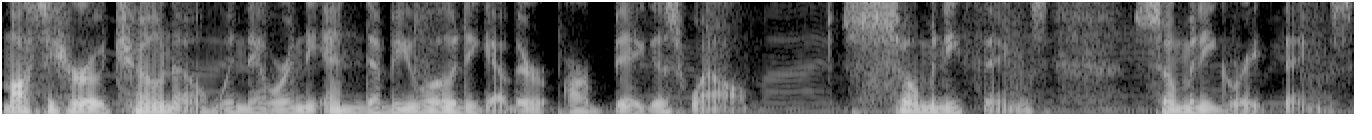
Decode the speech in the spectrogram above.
Masahiro Chono when they were in the NWO together are big as well. So many things, so many great things.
